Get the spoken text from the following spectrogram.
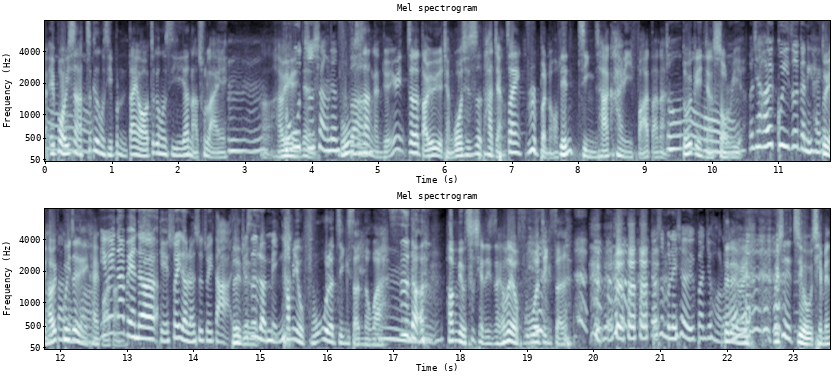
哎，不好意思啊，这个东西不能带哦，这个东西要拿出来。嗯啊，还有服务至上这样子。服务至上感觉，因为这个导游也讲过，其实他讲在日本哦，连警察开你罚单啊，都会跟你讲 sorry 啊，而且还会跪着跟你开。对，还会跪着给你开罚单。因为那边的给税的人是最大，对，就是人民。他们有服务的精神，懂吗？是的，他们有吃钱的精神，他们有服务的精神。要是马来西亚有一半就好了。对对对，没事，只有前面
